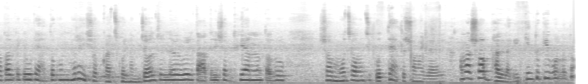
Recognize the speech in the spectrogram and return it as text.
সকাল থেকে উঠে এতক্ষণ ধরে এইসব কাজ করলাম। জল চলে যাবে বলে তাড়াতাড়ি সব ধুয়ে আনলাম তারপর সব মোছামুছি করতে এত সময় লাগে। আমার সব ভালো লাগে। কিন্তু কি বলো তো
